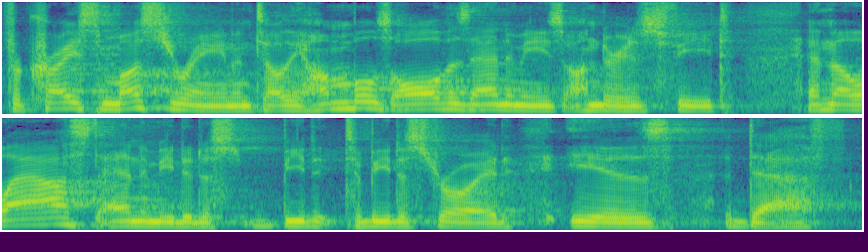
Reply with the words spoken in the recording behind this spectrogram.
For Christ must reign until he humbles all of his enemies under his feet. And the last enemy to, be, to be destroyed is death.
